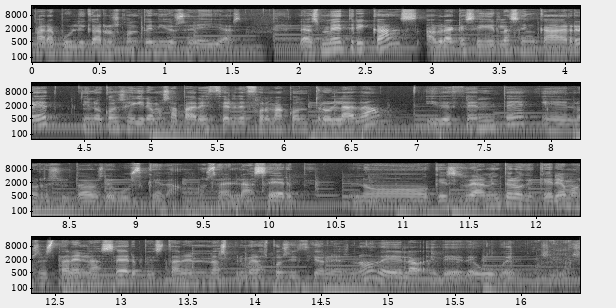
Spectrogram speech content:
para publicar los contenidos en ellas. Las métricas habrá que seguirlas en cada red y no conseguiremos aparecer de forma controlada y decente en los resultados de búsqueda, o sea, en la SERP, no, que es realmente lo que queremos, estar en la SERP, estar en las primeras posiciones ¿no? de, la- de- de Google. Así es.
